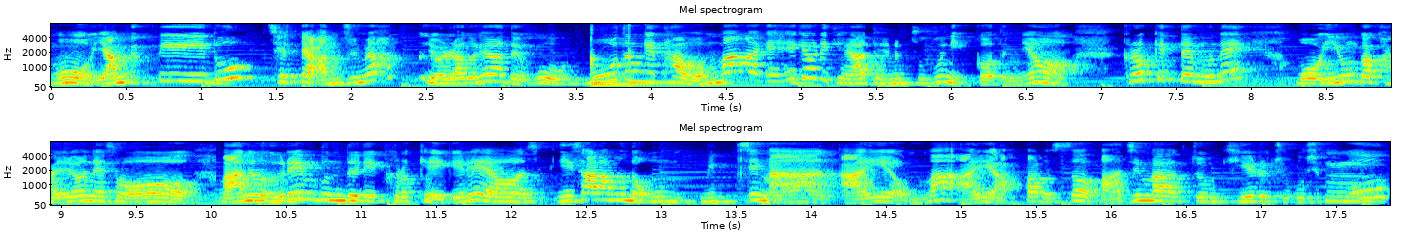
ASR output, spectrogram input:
어, 양육비도 제때 안 주면 한 번 연락을 해야 되고 모든 게 다 원만하게 해결이 돼야 되는 부분이 있거든요. 그렇기 때문에 뭐 이혼과 관련해서 많은 의뢰인분들이 그렇게 얘기를 해요. 이 사람은 너무 밉지만 아이의 엄마, 아이의 아빠로서 마지막 좀 기회를 주고 싶고 음.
